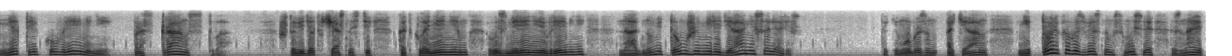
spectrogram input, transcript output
метрику времени, пространства, что ведет, в частности, к отклонениям в измерении времени на одном и том же меридиане Солярис. Таким образом, океан не только в известном смысле знает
